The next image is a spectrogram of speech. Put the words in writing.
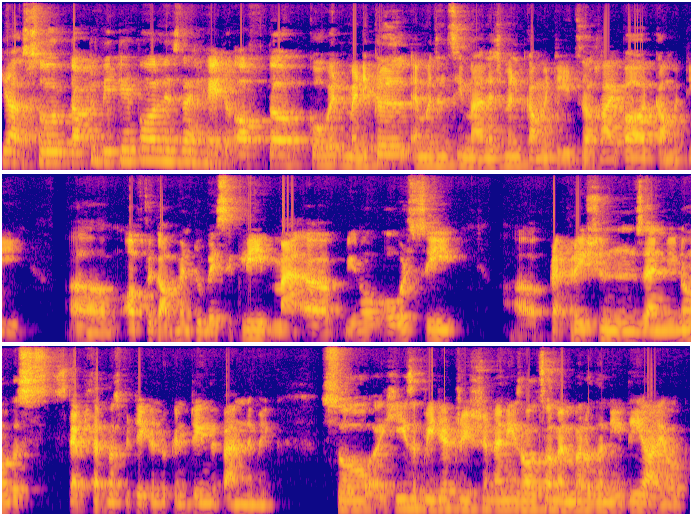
Yeah, so Dr. VK Paul is the head of the COVID Medical Emergency Management Committee. It's a high-powered committee uh, of the government to basically, ma- uh, you know, oversee uh, preparations and you know the s- steps that must be taken to contain the pandemic. So uh, he's a pediatrician and he's also a member of the Niti Aayog.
